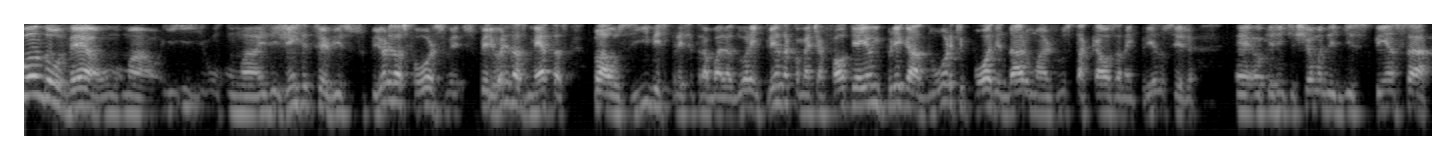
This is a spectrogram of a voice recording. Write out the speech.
Quando houver uma, uma exigência de serviços superiores às forças, superiores às metas plausíveis para esse trabalhador, a empresa comete a falta e aí é o empregador que pode dar uma justa causa na empresa, ou seja, é o que a gente chama de dispensa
